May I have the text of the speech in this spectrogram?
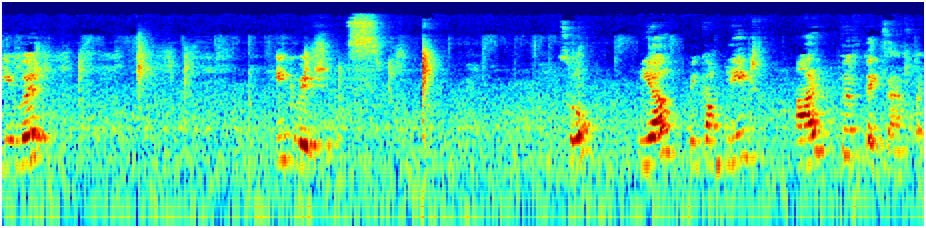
given equations. So here we complete our fifth example.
